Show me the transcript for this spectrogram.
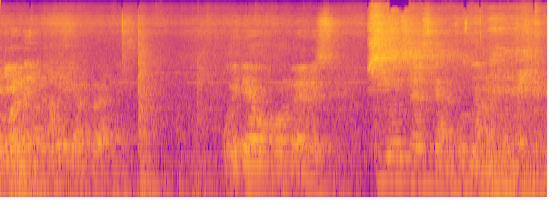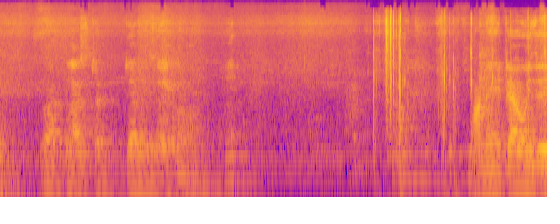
ওইটা ওইটা আমরা করে নাই ওইটাও বন্ধ হয়ে গেছে কি হয়েছে আজকে আমি বুঝলাম না ক্লাসটা ড্যামেজ হয়ে গেল মানে এটা ওই যে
